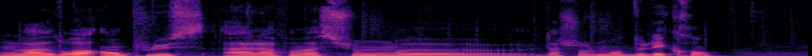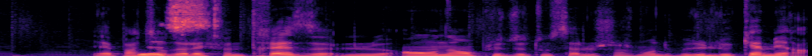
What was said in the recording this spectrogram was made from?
on a le droit en plus à l'information euh, d'un changement de l'écran. Et à partir Yes. de l'iPhone 13, le- on a en plus de tout ça le changement du module de caméra.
